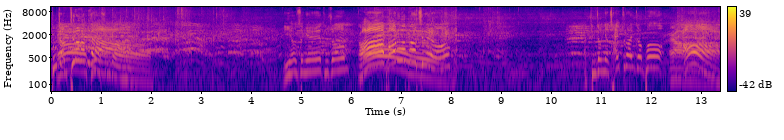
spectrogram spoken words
두점 야, 들어갑니다. 들어갔습니다. 이현승의 두 점. 오. 아, 바로 맞불이네요. 아, 김정현 잘 트라인 점퍼. 야. 아,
